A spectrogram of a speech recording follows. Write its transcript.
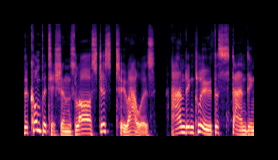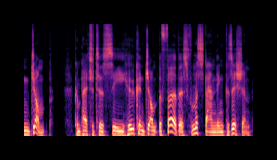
The competitions last just two hours and include the standing jump. Competitors see who can jump the furthest from a standing position.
